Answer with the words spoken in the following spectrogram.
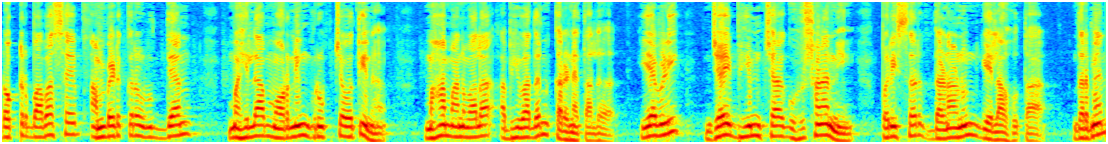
डॉक्टर बाबासाहेब आंबेडकर उद्यान महिला मॉर्निंग ग्रुपच्या वतीनं महामानवाला अभिवादन करण्यात आलं. यावेळी जय भीमच्या घोषणांनी परिसर दणाणून गेला होता. दरम्यान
